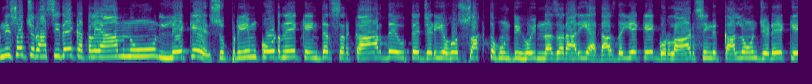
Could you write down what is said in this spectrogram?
1984 ਦੇ ਕਤਲੇਆਮ ਨੂੰ ਲੈ ਕੇ ਸੁਪਰੀਮ ਕੋਰਟ ਨੇ ਕੇਂਦਰ ਸਰਕਾਰ ਦੇ ਉੱਤੇ ਜਿਹੜੀ ਉਹ ਸਖਤ ਹੁੰਦੀ ਹੋਈ ਨਜ਼ਰ ਆ ਰਹੀ ਹੈ। ਦੱਸ ਦਈਏ ਕਿ ਗੁਰਲਾਲ ਸਿੰਘ ਕਾਲੋਂ ਜਿਹੜੇ ਕਿ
